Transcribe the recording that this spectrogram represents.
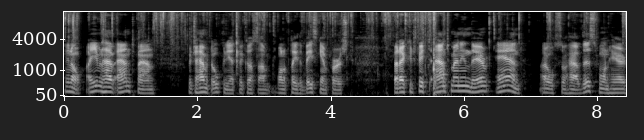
you know, I even have Ant-Man, which I haven't opened yet because I want to play the base game first. But I could fit Ant-Man in there. And I also have this one here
